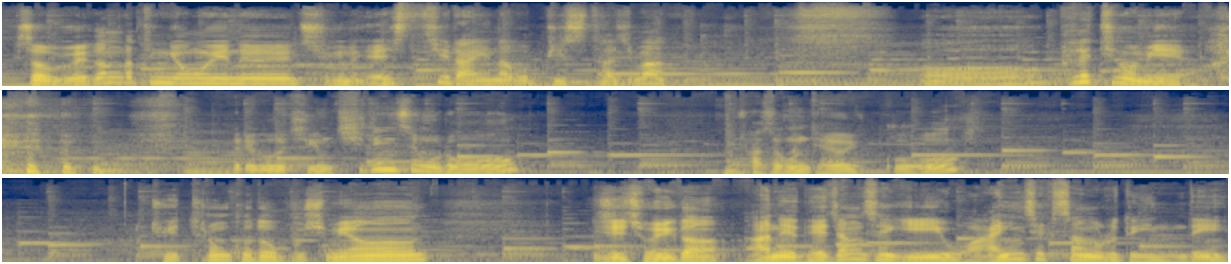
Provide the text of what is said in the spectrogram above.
그래서 외관 같은 경우에는 지금 ST 라인하고 비슷하지만 어 플래티넘이에요. 그리고 지금 7인승으로 좌석은 되어 있고 뒤에 트렁크도 보시면 이제 저희가 안에 내장색이 와인 색상으로 되어 있는데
